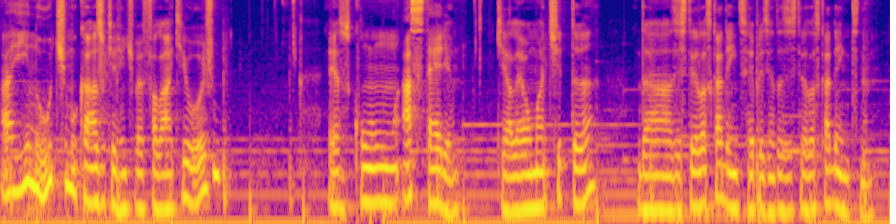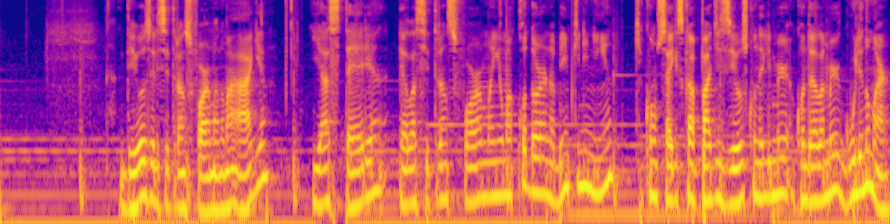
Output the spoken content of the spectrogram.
Aí no último caso que a gente vai falar aqui hoje é com Astéria, que ela é uma titã das estrelas cadentes, representa as estrelas cadentes, né? Deus ele se transforma numa águia e a Astéria ela se transforma em uma codorna bem pequenininha que consegue escapar de Zeus quando, ele, quando ela mergulha no mar.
